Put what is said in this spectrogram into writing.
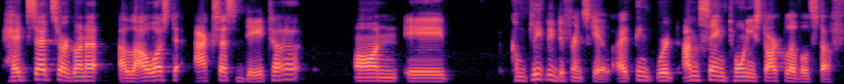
headsets are going to allow us to access data on a completely different scale. I think we're I'm saying Tony Stark level stuff,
